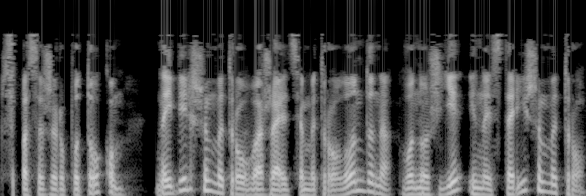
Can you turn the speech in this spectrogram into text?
з пасажиропотоком. Найбільшим метро вважається метро Лондона, воно ж є і найстарішим метро.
